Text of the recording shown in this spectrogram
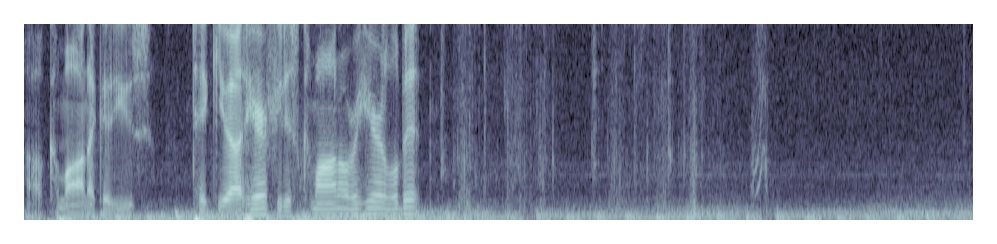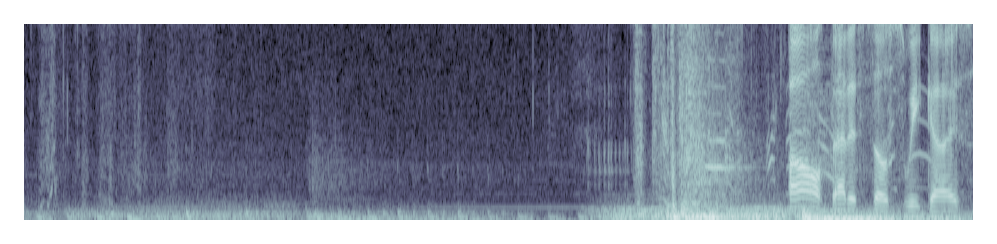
Oh, come on, I could use take you out here if you just come on over here a little bit. Oh, that is so sweet, guys.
